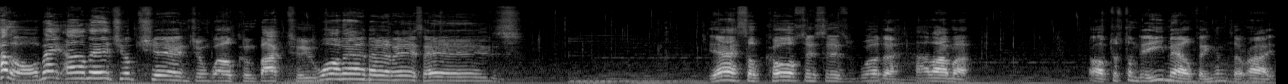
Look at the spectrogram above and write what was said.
Hello mate, I'm Age of Change and welcome back to whatever this is. Yes, of course this is Where the hell am I? Oh, I've just done the email thing, isn't it? Right.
